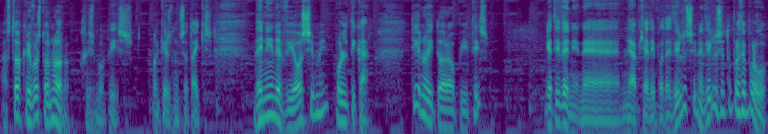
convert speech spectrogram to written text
Αυτό ακριβώς τον όρο χρησιμοποιείς ο κ. Μητσοτάκης. Δεν είναι βιώσιμη πολιτικά. Τι εννοεί τώρα ο ποιητής, γιατί δεν είναι μια οποιαδήποτε δήλωση, είναι δήλωση του Πρωθυπουργού.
